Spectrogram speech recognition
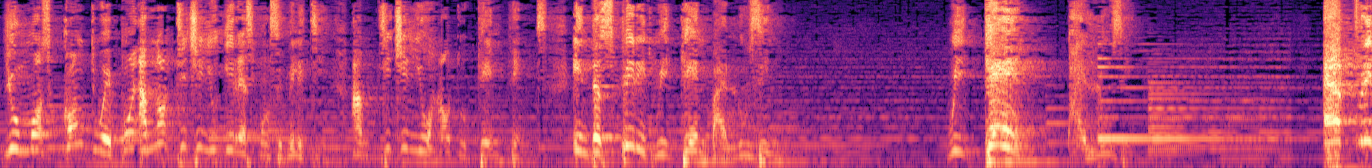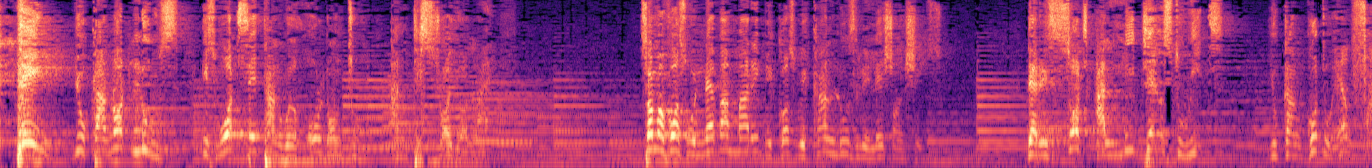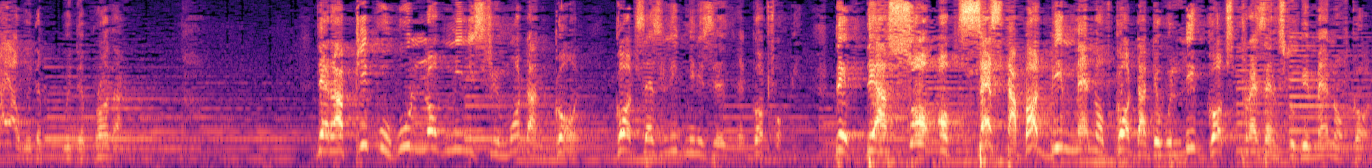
You must come to a point i'm not teaching you irresponsibility. I'm teaching you how to gain things. In the spirit we gain by losing. We gain by losing. Everything you cannot lose is what satan will hold on to and destroy your life some of us will never marry because we can't lose relationships. There is such allegiance to it. You can go to hellfire with the with the brother. There are people who love ministry more than god. God says leave ministry god forbid. They they are so obsessed about being men of god that they will leave god's presence to be men of god.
